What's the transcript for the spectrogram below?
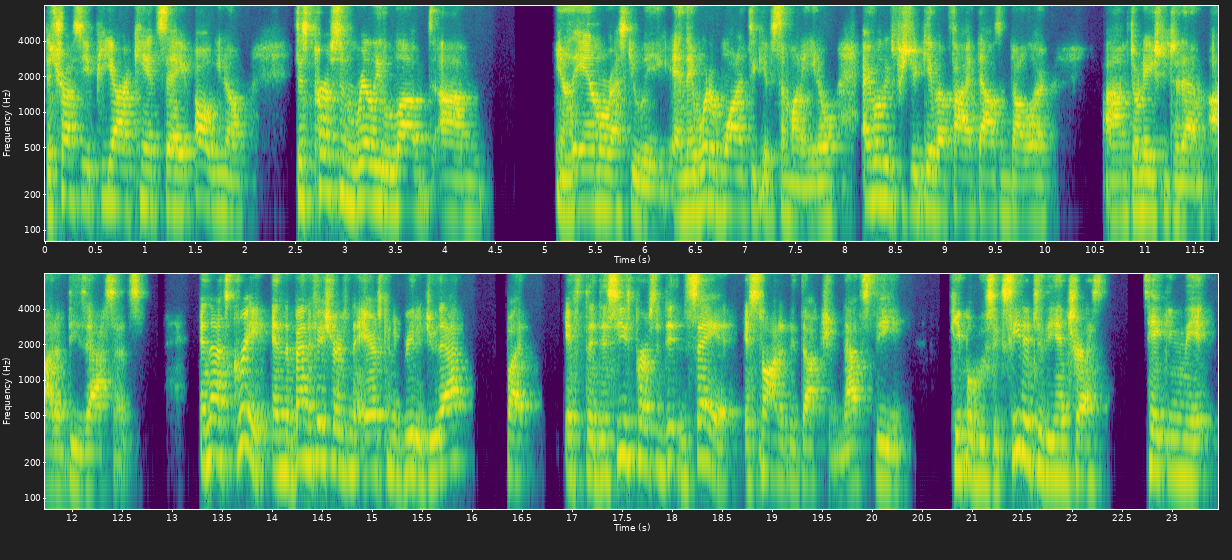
the trustee PR can't say, oh, you know, this person really loved um, you know the Animal Rescue League and they would have wanted to give some money. You know, everyone thinks we should give a five thousand um, donation to them out of these assets, and that's great. And the beneficiaries and the heirs can agree to do that. But if the deceased person didn't say it, it's not a deduction. That's the people who succeeded to the interest taking the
